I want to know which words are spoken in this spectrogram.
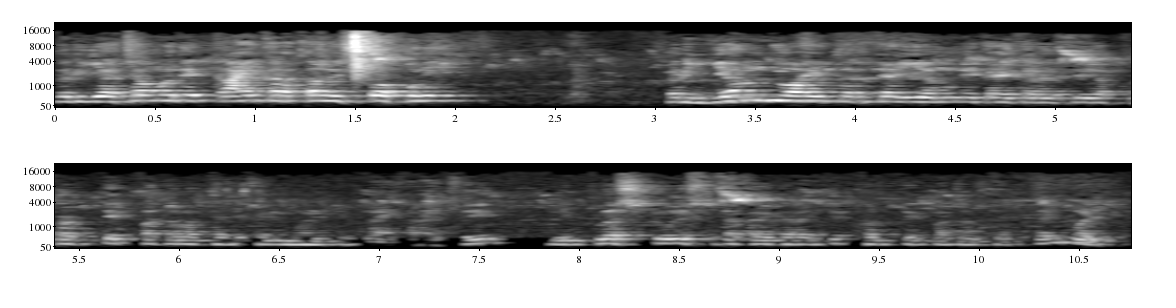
तर याच्यामध्ये काय करता नसतो आपण? तर यम जो आहे तर त्या यमने काय करायचं? या प्रत्येक पदाला त्या ठिकाणी मल्टिप्लाय करायचे. आणि प्लस टू सुद्धा काय करायचे? प्रत्येक पदाला त्या ठिकाणी मल्टिप्लाय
